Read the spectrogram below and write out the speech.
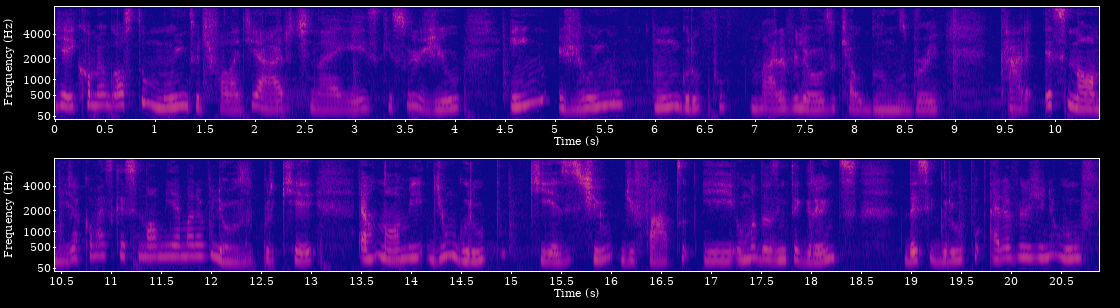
E aí, como eu gosto muito de falar de arte, né? Eis que surgiu em junho um grupo maravilhoso que é o Bloomsbury. Cara, esse nome, já começa que esse nome é maravilhoso, porque é o nome de um grupo que existiu de fato e uma das integrantes desse grupo era Virginia Woolf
